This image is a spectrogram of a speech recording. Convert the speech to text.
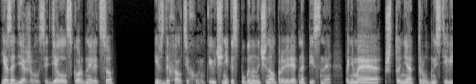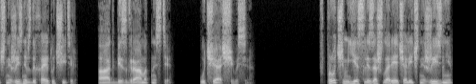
я задерживался, делал скорбное лицо и вздыхал тихонько, и ученик испуганно начинал проверять написанное, понимая, что не от трудностей личной жизни вздыхает учитель, а от безграмотности учащегося. Впрочем, если зашла речь о личной жизни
